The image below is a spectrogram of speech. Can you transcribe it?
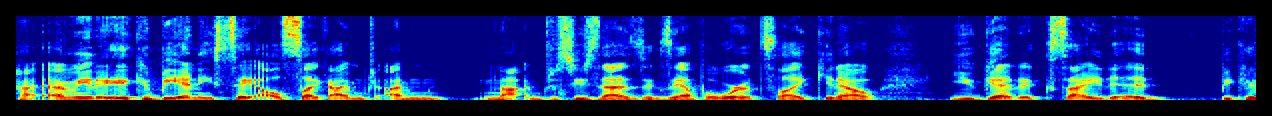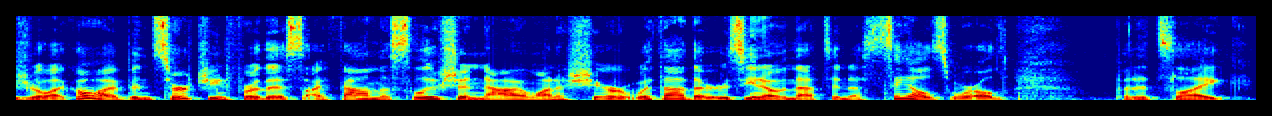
I mean, it could be any sales. Like I'm, I'm not, I'm just using that as an example where it's like, you know, you get excited because you're like, oh, I've been searching for this. I found the solution. Now I want to share it with others, you know, and that's in a sales world. But it's like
